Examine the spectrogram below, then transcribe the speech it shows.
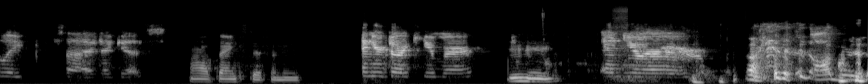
like side, I guess, oh, thanks, Tiffany. and your dark humor, Mm-hmm. and your Okay, this is awkward. This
